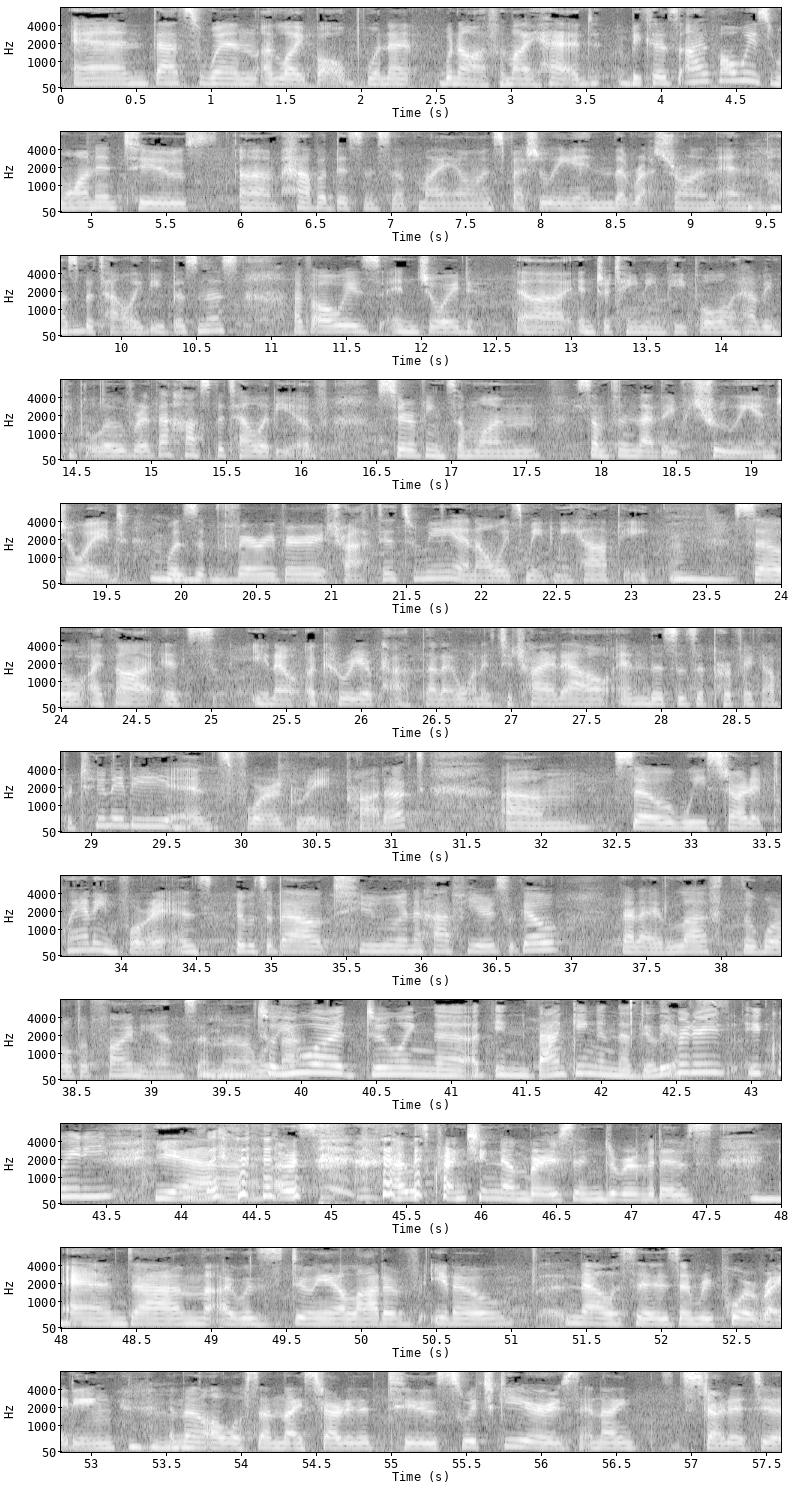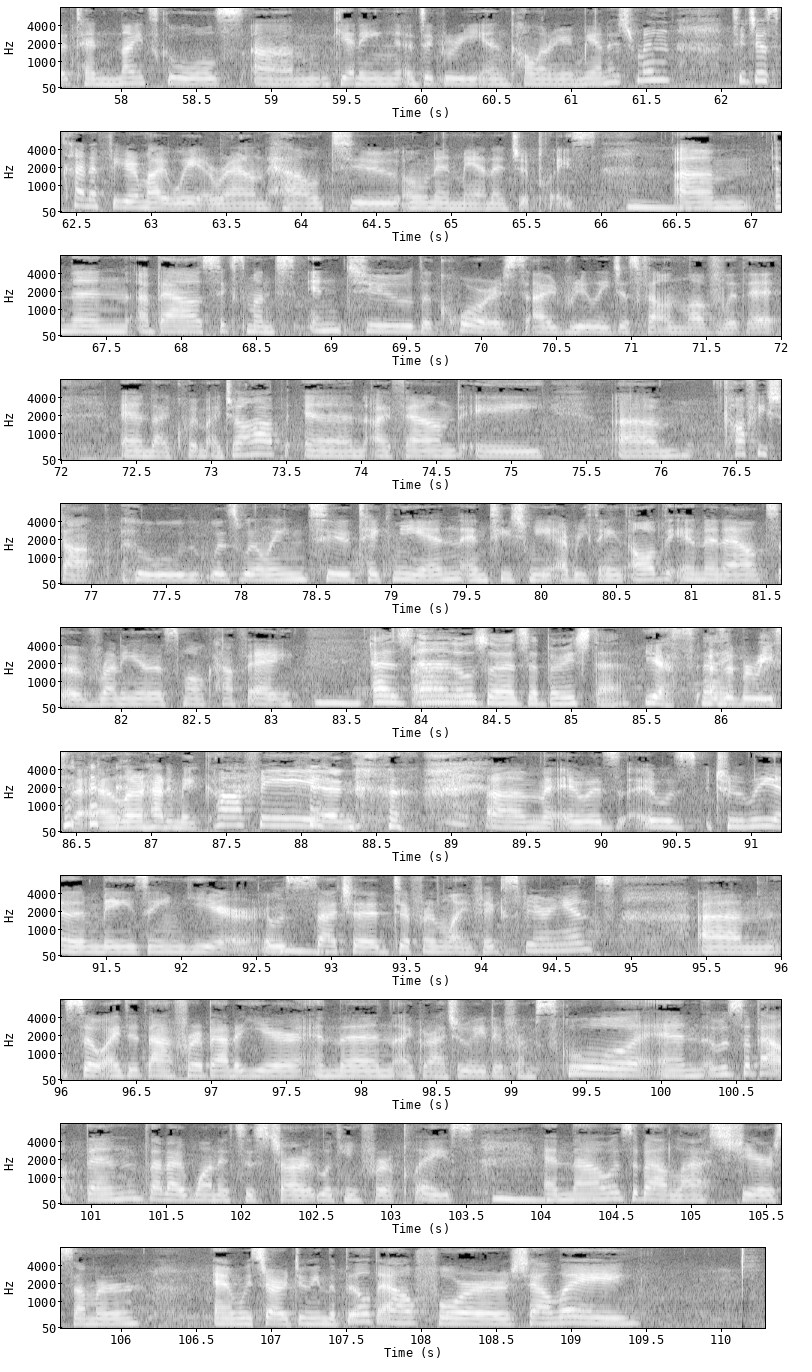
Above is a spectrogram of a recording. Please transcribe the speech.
And that's when a light bulb went, went off in my head because I've always wanted to um, have a business of my own, especially in the restaurant and mm-hmm. hospitality business. I've always enjoyed uh, entertaining people and having people over. That hospitality of serving someone something that they truly enjoyed mm-hmm. was very, very attractive to me and always made me happy. Mm-hmm. So I thought it's, you know, a career path that I wanted to try it out. And this is a perfect opportunity. It's for a great product. Um, so we started planning for it, and it was about two and a half years ago that I left the world of finance. And mm-hmm. so you were doing uh, in banking and the delivery yes. equity. Yeah, I was I was crunching numbers and derivatives, mm-hmm. and um, I was doing a lot of you know analysis and report writing. Mm-hmm. And then all of a sudden, I started to switch gears, and I started to attend night schools, um, getting a degree in culinary management to just kind of figure my way around how to own and manage a place. Mm. Um, and and then about six months into the course, I really just fell in love with it. And I quit my job and I found a um, coffee shop who was willing to take me in and teach me everything, all the in and outs of running a small cafe. Mm. As um, and also as a barista. Yes, right. as a barista, I learned how to make coffee, and um, it was it was truly an amazing year. It was mm. such a different life experience. Um, so I did that for about a year, and then I graduated from school. And it was about then that I wanted to start looking for a place, mm. and that was about last year summer. And we started doing the build out for Chalait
